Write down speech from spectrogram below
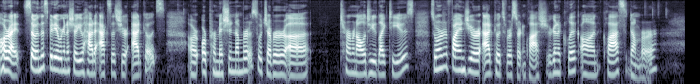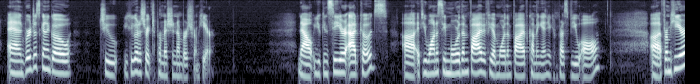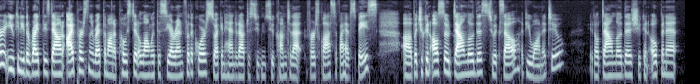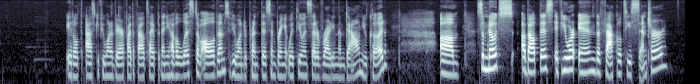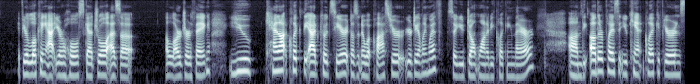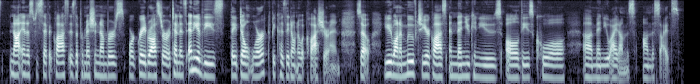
All right, so in this video, we're going to show you how to access your add codes or, or permission numbers, whichever uh, terminology you'd like to use. So in order to find your add codes for a certain class, you're going to click on class number, and we're just going to go to, you could go to straight to permission numbers from here. Now you can see your add codes. Uh, if you want to see more than five, if you have more than five coming in, you can press view all. Uh, from here, you can either write these down. I personally write them on a post-it along with the CRN for the course so I can hand it out to students who come to that first class if I have space. Uh, but you can also download this to Excel if you wanted to. It'll download this. You can open it. It'll ask if you want to verify the file type, but then you have a list of all of them. So if you wanted to print this and bring it with you instead of writing them down, you could. Um, some notes about this. If you are in the faculty center, if you're looking at your whole schedule as a, a larger thing, you cannot click the add codes here. It doesn't know what class you're, you're dealing with, so you don't want to be clicking there. Um, the other place that you can't click if you're in, not in a specific class is the permission numbers or grade roster or attendance. Any of these, they don't work because they don't know what class you're in. So you'd want to move to your class and then you can use all of these cool uh, menu items on the sides.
